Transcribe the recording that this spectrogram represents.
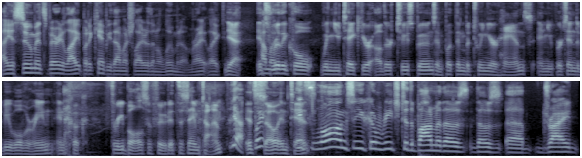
I assume it's very light, but it can't be that much lighter than aluminum, right? Like Yeah, it's much- really cool when you take your other two spoons and put them between your hands and you pretend to be Wolverine and cook three bowls of food at the same time. Yeah, it's so intense. It's long, so you can reach to the bottom of those those uh, dried,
